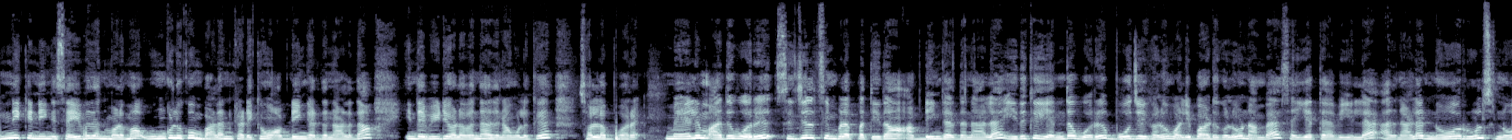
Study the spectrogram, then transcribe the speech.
இன்றைக்கி நீங்கள் செய்வதன் மூலமாக உங்களுக்கும் பலன் கிடைக்கும் அப்படிங்கிறதுனால தான் இந்த வீடியோவில் வந்து அதை நான் உங்களுக்கு சொல்ல போகிறேன் மேலும் அது ஒரு சிஜில் சிம்பிளை பற்றி தான் அப்படிங்கிறதுனால இதுக்கு எந்த ஒரு பூஜைகளும் வழிபாடுகளும் நம்ம செய்ய தேவையில்லை. அதனால் நோ ரூல்ஸ் நோ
